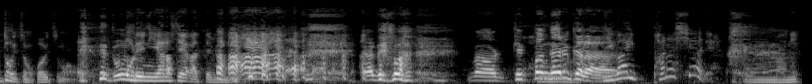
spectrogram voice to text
どいつもこいつも。俺にやらせやがってみんな。あ、でも、まあ、まあ、鉄板があるから。祝いっぱなしやで。ほんまに。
